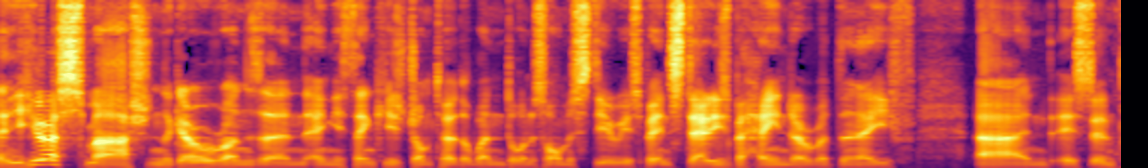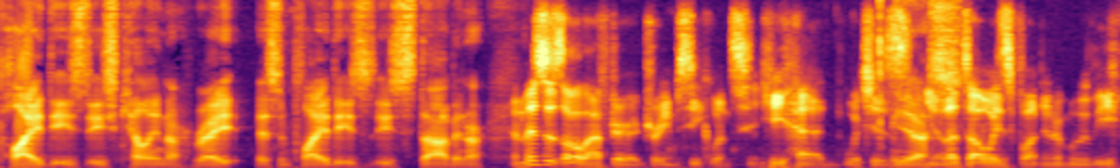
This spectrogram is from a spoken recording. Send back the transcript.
And you hear a smash, and the girl runs in, and you think he's jumped out the window, and it's all mysterious, but instead he's behind her with the knife, and it's implied that he's he's killing her, right? It's implied that he's he's stabbing her. And this is all after a dream sequence he had, which is Yes. you know that's always fun in a movie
